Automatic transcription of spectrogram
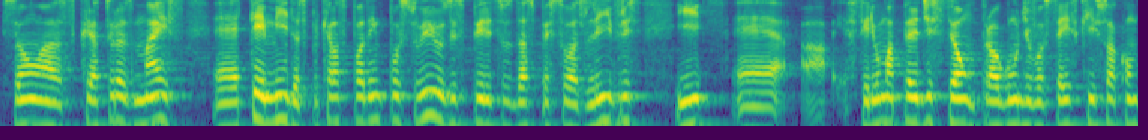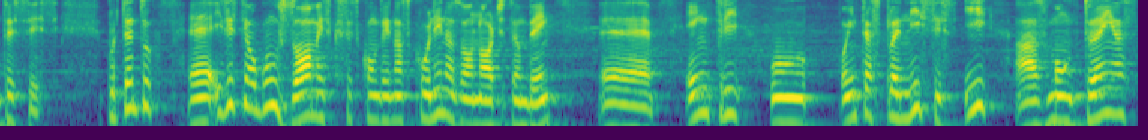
são as criaturas mais é, temidas, porque elas podem possuir os espíritos das pessoas livres e é, seria uma perdição para algum de vocês que isso acontecesse. Portanto, é, existem alguns homens que se escondem nas colinas ao norte também, é, entre, o, entre as planícies e as montanhas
